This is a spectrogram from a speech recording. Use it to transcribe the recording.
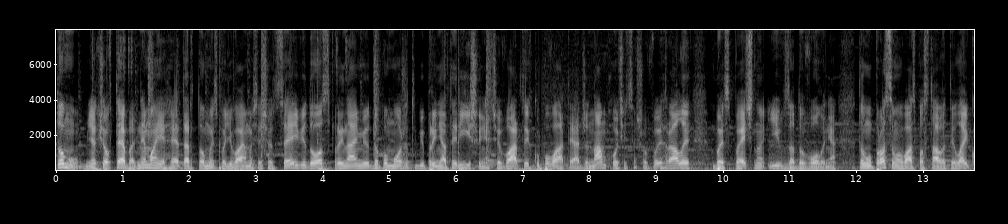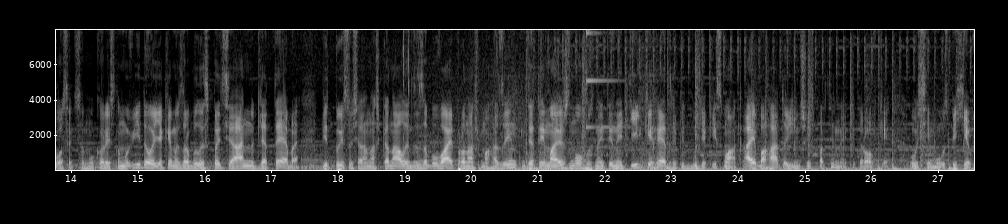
Тому, якщо в тебе немає гетер, то ми сподіваємося, що цей відос принаймні допоможе тобі прийняти рішення, чи варто їх купувати, адже нам хочеться, щоб ви грали безпечно і в задоволення. Тому просимо вас поставити лайкосик цьому корисному відео, яке ми зробили спеціально для тебе. Підписуйся на наш канал і не забувай про наш магазин, де ти маєш змогу знайти не тільки гетри під будь-який смак, а й багато іншої спортивної екіпіровки. Усім успіхів,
